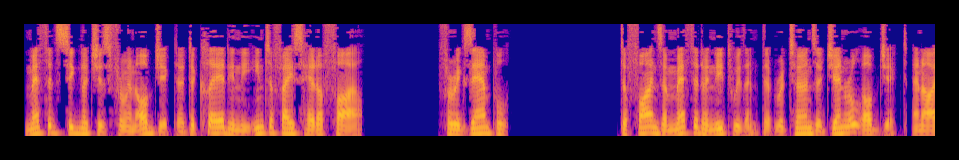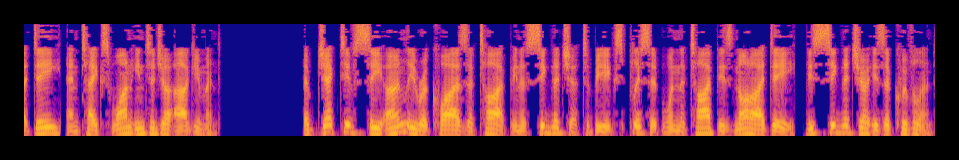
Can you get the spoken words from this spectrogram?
method signatures for an object are declared in the interface header file. For example, defines a method initWithInt that returns a general object an ID and takes one integer argument. Objective-C only requires a type in a signature to be explicit when the type is not ID. This signature is equivalent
